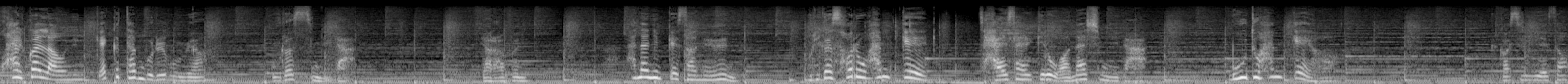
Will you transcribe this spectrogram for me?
콸콸 나오는 깨끗한 물을 보며 울었습니다. 여러분, 하나님께서는 우리가 서로 함께 잘 살기를 원하십니다. 모두 함께요. 그것을 위해서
